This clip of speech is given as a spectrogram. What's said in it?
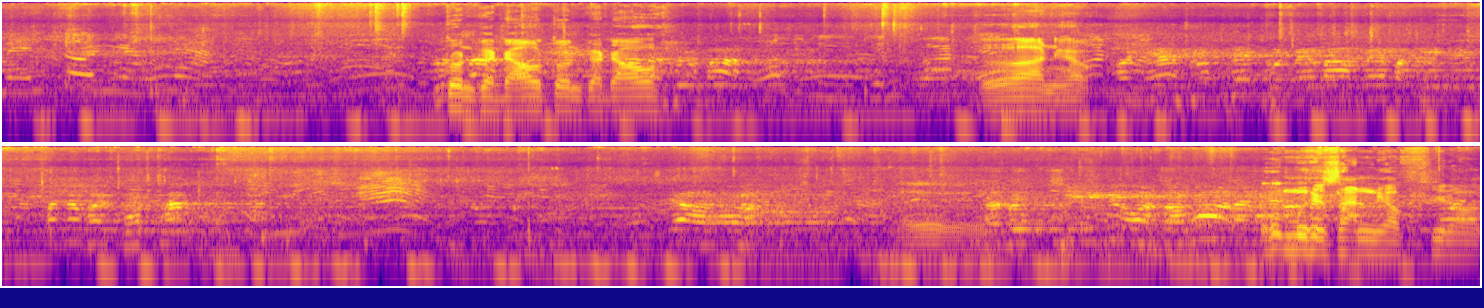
เป็นต้นยังเนี่ยต้นกระเดาต้นกระเดา เออ นี่ครับเออโอ้มือสั่นครับพี่น้อง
